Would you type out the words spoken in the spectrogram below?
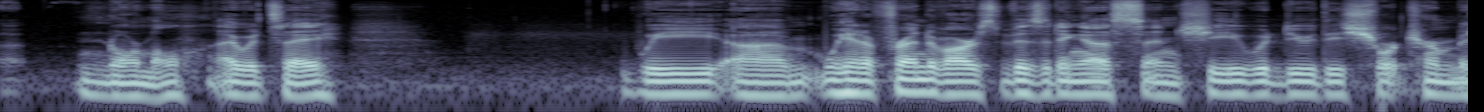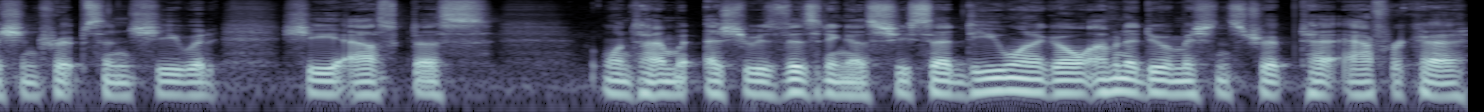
uh, normal. I would say. We um, we had a friend of ours visiting us, and she would do these short term mission trips. And she would she asked us one time as she was visiting us. She said, "Do you want to go? I'm going to do a missions trip to Africa."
